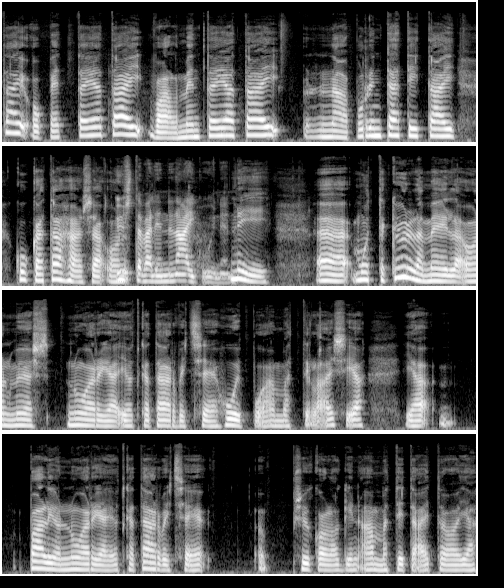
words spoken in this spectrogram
Tai opettaja tai valmentaja tai naapurin täti tai kuka tahansa on. Ystävällinen aikuinen. Niin, äh, mutta kyllä meillä on myös nuoria, jotka tarvitsee huippuammattilaisia ja paljon nuoria, jotka tarvitsee psykologin ammattitaitoa ja,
